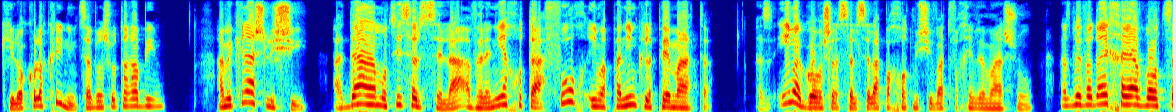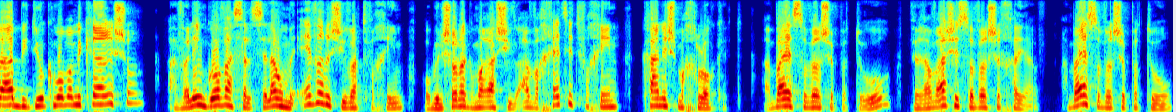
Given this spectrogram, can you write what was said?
כי לא כל הכלי נמצא ברשות הרבים. המקרה השלישי, אדם מוציא סלסלה אבל הניח אותה הפוך עם הפנים כלפי מטה. אז אם הגובה של הסלסלה פחות משבעה טפחים ומשהו, אז בוודאי חייב בהוצאה בדיוק כמו במקרה הראשון. אבל אם גובה הסלסלה הוא מעבר לשבעה טפחים, או בלשון הגמרא שבעה וחצי טפחים, כאן יש מחלוקת. אביי סובר שפטור, ורב אשי סובר שחייב. אביי סובר שפטור,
